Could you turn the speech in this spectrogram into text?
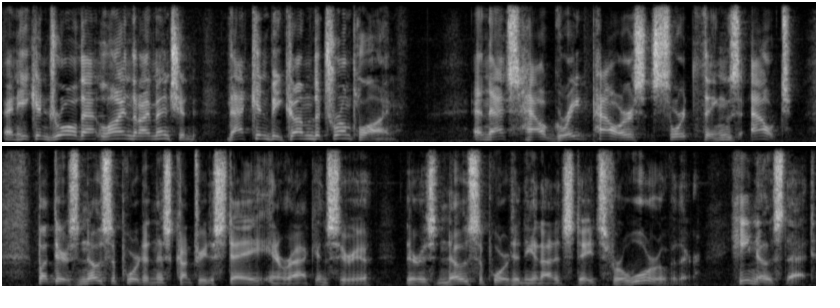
And he can draw that line that I mentioned. That can become the Trump line. And that's how great powers sort things out. But there's no support in this country to stay in Iraq and Syria. There is no support in the United States for a war over there. He knows that.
